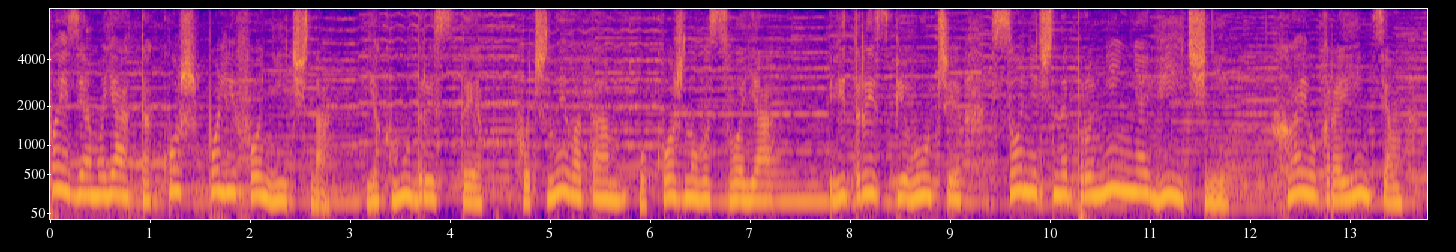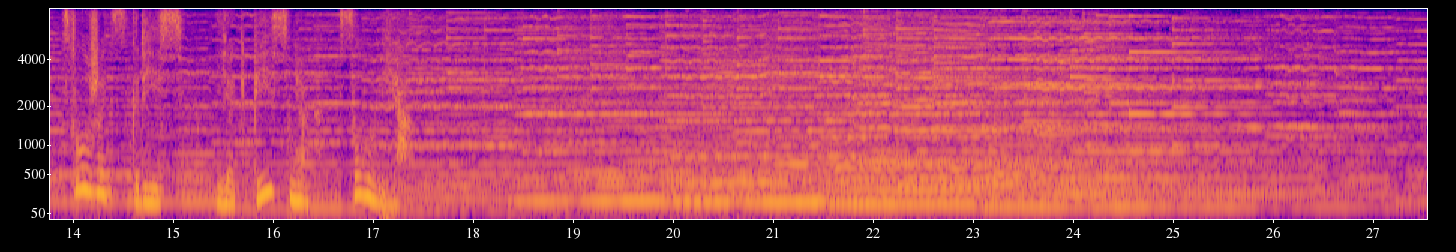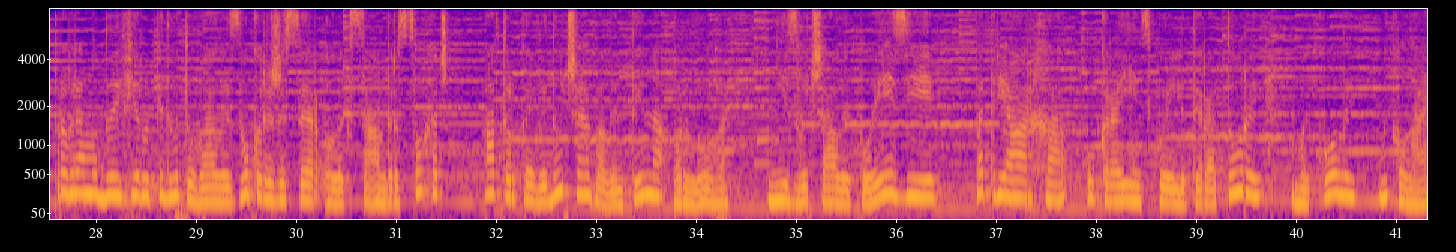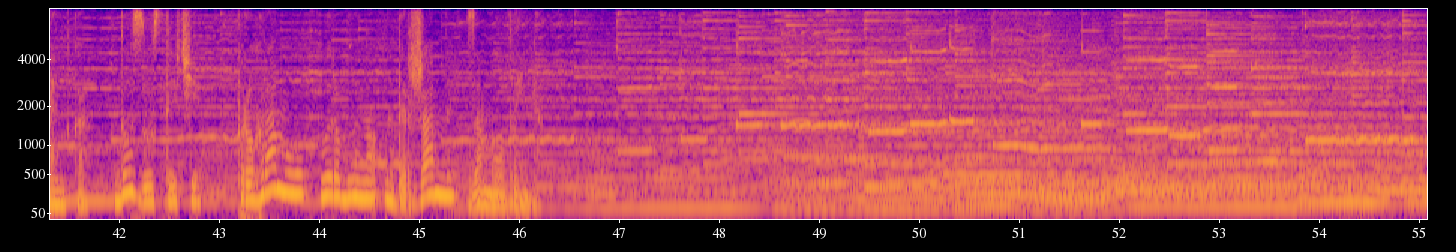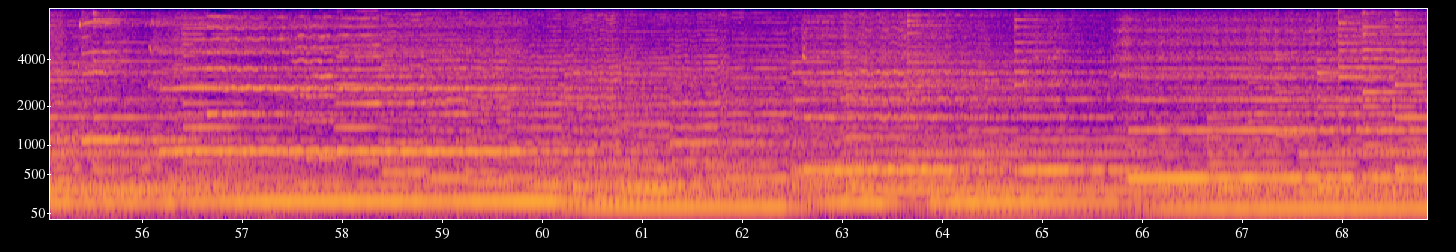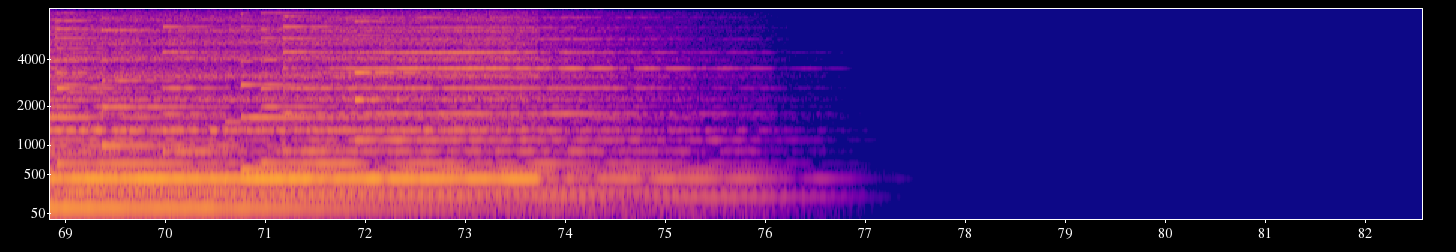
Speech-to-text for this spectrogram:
Поезія моя також поліфонічна, як мудрий степ, хоч нива там у кожного своя, вітри співучі, сонячне проміння вічні, хай українцям служать скрізь, як пісня солов'я. Програму до ефіру підготували звукорежисер Олександр Сохач, авторка і ведуча Валентина Орлова. В ній звучали поезії патріарха української літератури Миколи Миколаєнка. До зустрічі! Програму вироблено на державне замовлення.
